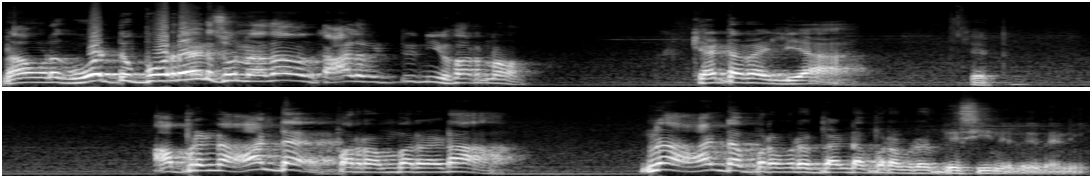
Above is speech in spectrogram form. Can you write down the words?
நான் உனக்கு ஓட்டு போடுறேன்னு சொன்னாதான் அவன் காலை விட்டு நீ வரணும். கேட்டாரா இல்லையா? கேட்டு அப்புறம் என்ன ஆண்ட பரம்பரடா? என்ன ஆண்ட பரம்பரை பேண்ட பரம்பரை பேசின்னு இருக்கிற நீ?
